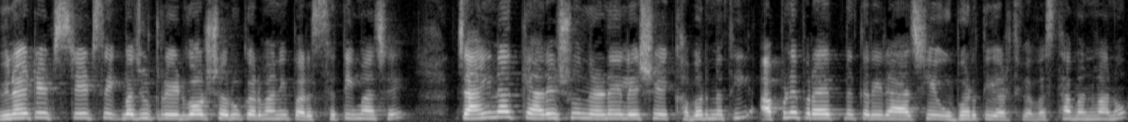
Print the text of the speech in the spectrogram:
યુનાઇટેડ સ્ટેટ્સ એક બાજુ ટ્રેડ વોર શરૂ કરવાની પરિસ્થિતિમાં છે. ચાઇના ક્યારે શું નિર્ણય લેશે એ ખબર નથી. આપણે પ્રયત્ન કરી રહ્યા છીએ ઉભરતી અર્થવ્યવસ્થા બનવાનો.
